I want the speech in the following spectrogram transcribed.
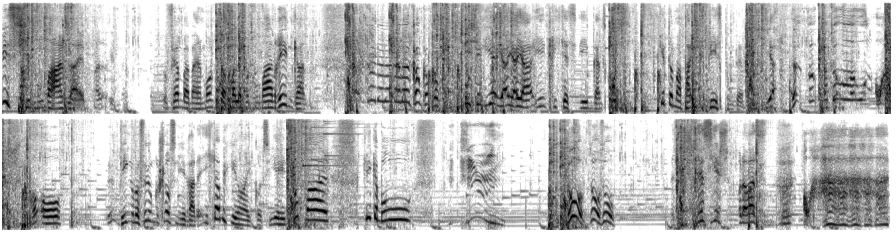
bisschen human bleiben. Also, ich mein, sofern bei einer Monsterfalle von human reden kann. Komm, komm, komm. Bisschen hier. Ja, ja, ja. Ihr kriegt jetzt eben ganz kurz. Gib doch mal ein paar XP-Punkte. Ja. Oh, oh, oh. Wegen Überfüllung geschlossen hier gerade. Ich glaube, ich gehe mal kurz hier hin. Guck mal. Kikabu. So, so, so. Ist das Stress? Oder was? Aua.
